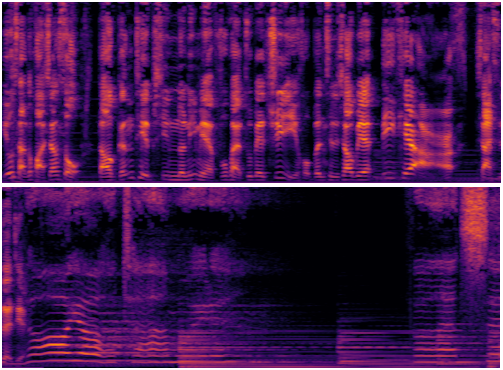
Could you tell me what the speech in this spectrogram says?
有啥子话想说，到跟帖评论里面呼唤主编曲艺和本期的小编李天二，下期再见。for let's say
